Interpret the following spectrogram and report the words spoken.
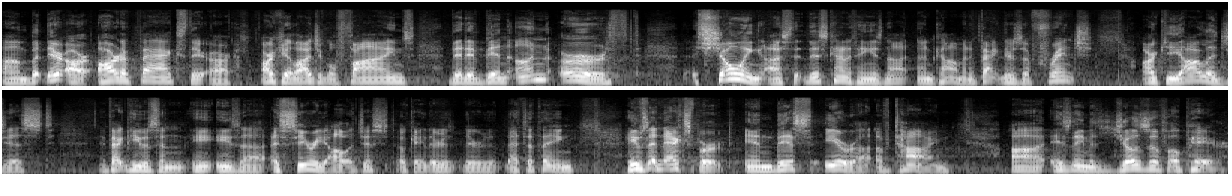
Um, but there are artifacts, there are archaeological finds that have been unearthed showing us that this kind of thing is not uncommon. In fact, there's a French archaeologist in fact, he was an, he, he's a Assyriologist. Okay, there, there, that's a thing. He was an expert in this era of time. Uh, his name is Joseph Oppert.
